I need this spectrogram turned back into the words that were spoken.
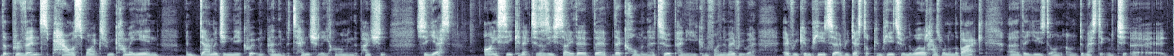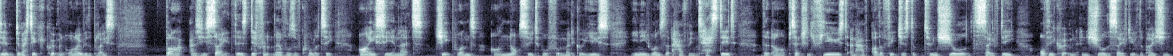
that prevents power spikes from coming in and damaging the equipment and then potentially harming the patient. So, yes, IC connectors, as you say, they're they're they're common. They're two a penny. You can find them everywhere. Every computer, every desktop computer in the world has one on the back. Uh, they're used on on domestic uh, domestic equipment all over the place. But as you say, there's different levels of quality. IC inlets, cheap ones, are not suitable for medical use. You need ones that have been tested, that are potentially fused, and have other features to, to ensure the safety of the equipment ensure the safety of the patient.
